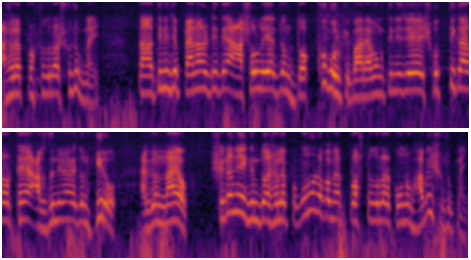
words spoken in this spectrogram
আসলে প্রশ্ন তোলার সুযোগ নাই। তা তিনি যে পেনাল্টিতে আসলে একজন দক্ষ গোলকিপার এবং তিনি যে সত্যিকার অর্থে আর্জেন্টিনার একজন হিরো একজন নায়ক, সেটা নিয়ে কিন্তু আসলে কোনো রকমের প্রশ্ন তোলার কোনোভাবেই সুযোগ নাই।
